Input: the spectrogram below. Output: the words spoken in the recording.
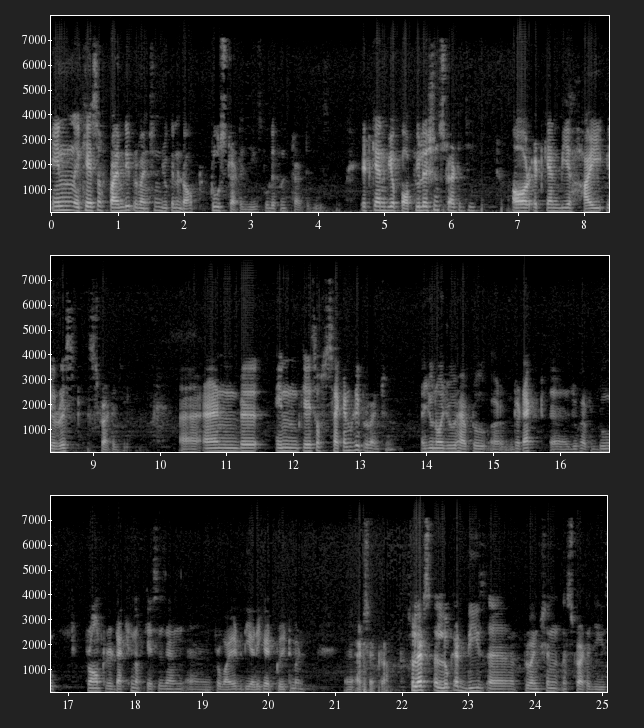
In a case of primary prevention, you can adopt two strategies, two different strategies. It can be a population strategy or it can be a high risk strategy. Uh, and uh, in case of secondary prevention, uh, you know you have to uh, detect, you have to do prompt detection of cases and provide the adequate treatment, etc. So let's look at these prevention strategies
